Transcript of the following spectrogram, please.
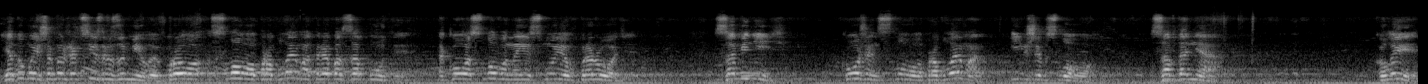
Я думаю, що ми вже всі зрозуміли, про слово проблема треба забути. Такого слова не існує в природі. Замініть кожен слово проблема іншим словом завдання. Коли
